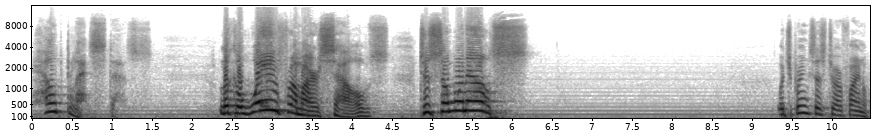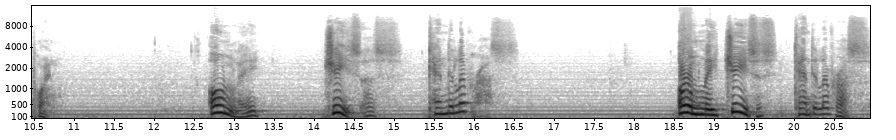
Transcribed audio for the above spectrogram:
helplessness, look away from ourselves to someone else. Which brings us to our final point. Only Jesus can deliver us. Only Jesus can deliver us.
